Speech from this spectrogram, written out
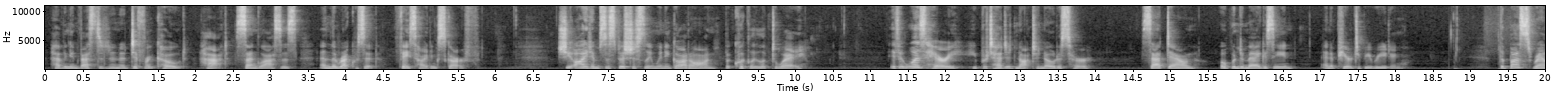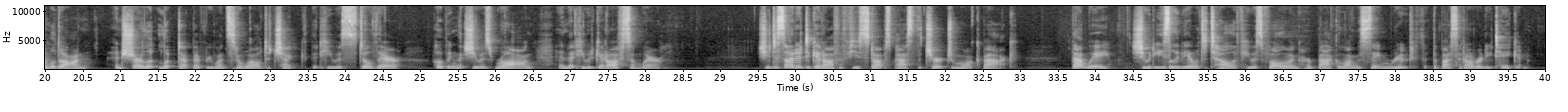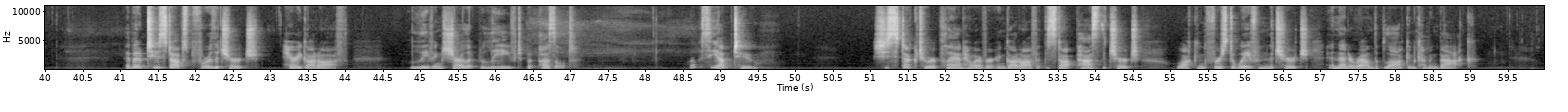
having invested in a different coat, hat, sunglasses, and the requisite face hiding scarf. She eyed him suspiciously when he got on, but quickly looked away. If it was Harry, he pretended not to notice her, sat down, opened a magazine, and appeared to be reading. The bus rambled on, and Charlotte looked up every once in a while to check that he was still there, hoping that she was wrong and that he would get off somewhere. She decided to get off a few stops past the church and walk back. That way, she would easily be able to tell if he was following her back along the same route that the bus had already taken. About two stops before the church, Harry got off, leaving Charlotte relieved but puzzled. What was he up to? She stuck to her plan, however, and got off at the stop past the church, walking first away from the church and then around the block and coming back.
